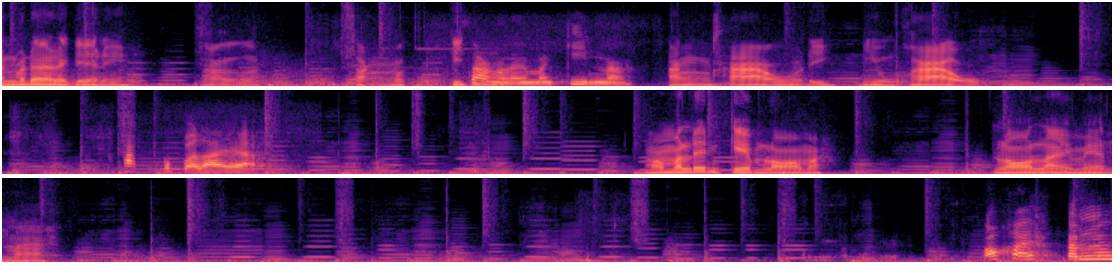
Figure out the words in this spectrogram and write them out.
นมาได้อะไรแกนี่เออสั่งมากินสั่งอะไรมากินน่ะ สั่งข้าวอะดิหิวข้าวผักกับอะไรอะ มามาเล่นเกมรอมา รอไลน์แมนมา โอเคแป๊บนึง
